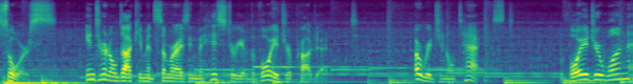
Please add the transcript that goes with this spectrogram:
Source Internal document summarizing the history of the Voyager project. Original text Voyager 1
